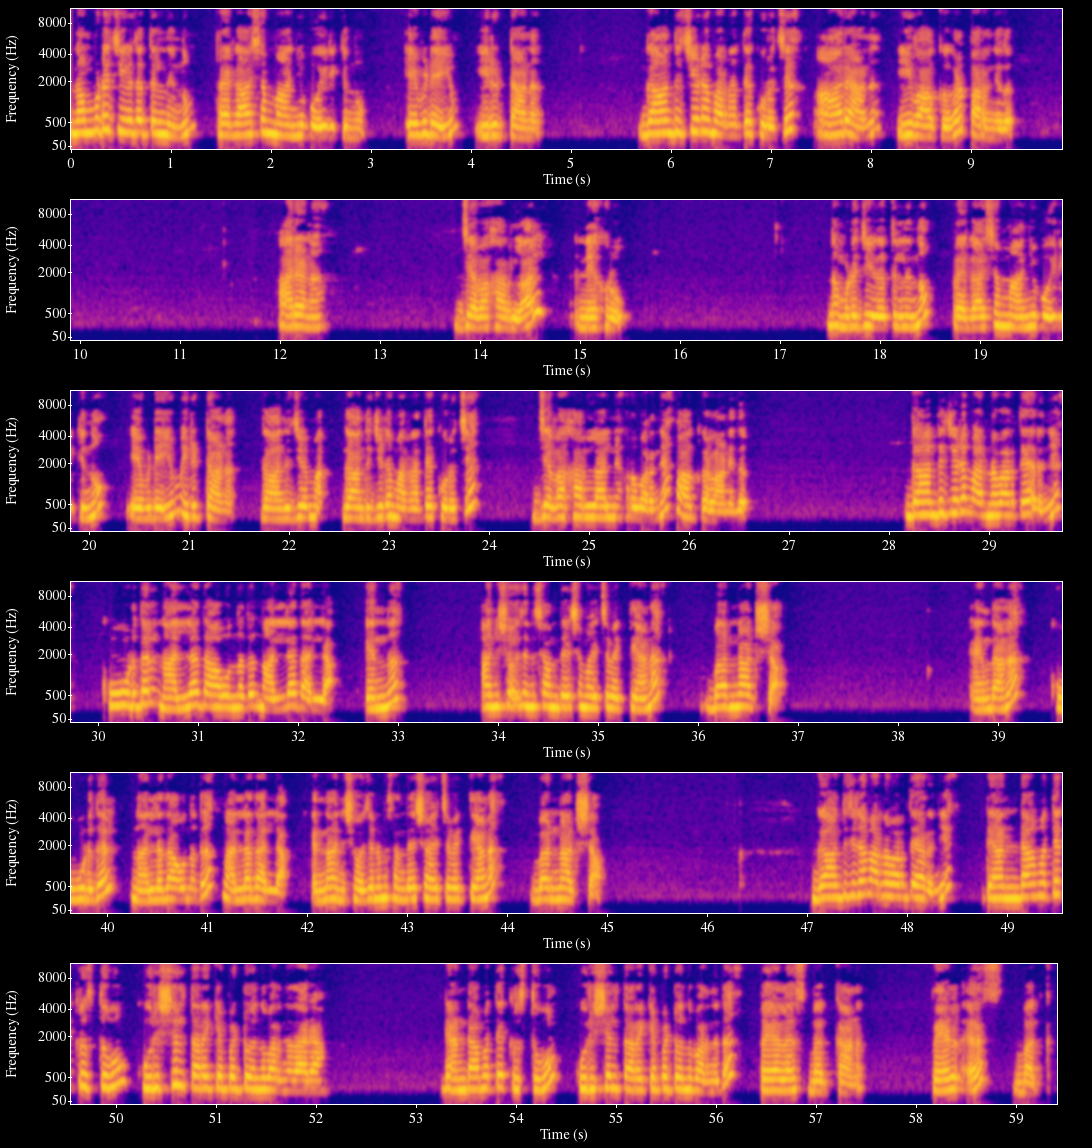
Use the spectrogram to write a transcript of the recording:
നമ്മുടെ ജീവിതത്തിൽ നിന്നും പ്രകാശം മാഞ്ഞു പോയിരിക്കുന്നു. എവിടെയും ഇരുട്ടാണ്. ഗാന്ധിജിയുടെ മരണത്തെക്കുറിച്ച് ആരാണ് ഈ വാക്കുകൾ പറഞ്ഞത്? ആരാണ്? ജവഹർലാൽ നെഹ്റു. നമ്മുടെ ജീവിതത്തിൽ നിന്നും പ്രകാശം മാഞ്ഞു പോയിരിക്കുന്നു. എവിടെയും ഇരുട്ടാണ്. ഗാന്ധിജി ഗാന്ധിജിയുടെ മരണത്തെക്കുറിച്ച് ജവഹർലാൽ നെഹ്റു പറഞ്ഞ വാക്കുകളാണിത്. ഗാന്ധിജിയുടെ മരണവാർത്ത അറിഞ്ഞ് കൂടുതൽ നല്ലതാവുന്നത് നല്ലതല്ല എന്ന് അനുശോചന സന്ദേശം അയച്ച വ്യക്തിയാണ് ബർണാഡ് ഷാ. എന്താണ്? കൂടുതൽ നല്ലതാവുന്നത് നല്ലതല്ല എന്ന അനുശോചന സന്ദേശം അയച്ച വ്യക്തിയാണ് ബർണാഡ് ഷാ. ഗാന്ധിജിയുടെ മരണവാർത്ത അറിഞ്ഞ് രണ്ടാമത്തെ ക്രിസ്തുവും കുരിശിൽ തറയ്ക്കപ്പെട്ടു എന്ന് പറഞ്ഞതാരാ രണ്ടാമത്തെ ക്രിസ്തുവും കുരിശിൽ തറയ്ക്കപ്പെട്ടു എന്ന് പറഞ്ഞത് പേളസ് ബക്ക് ആണ്. പേൾ എസ് ബക്ക്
